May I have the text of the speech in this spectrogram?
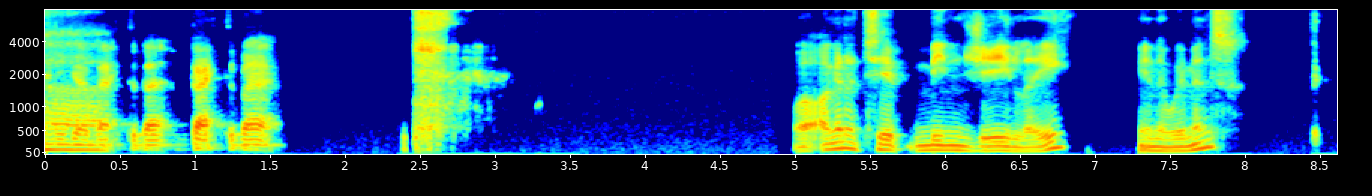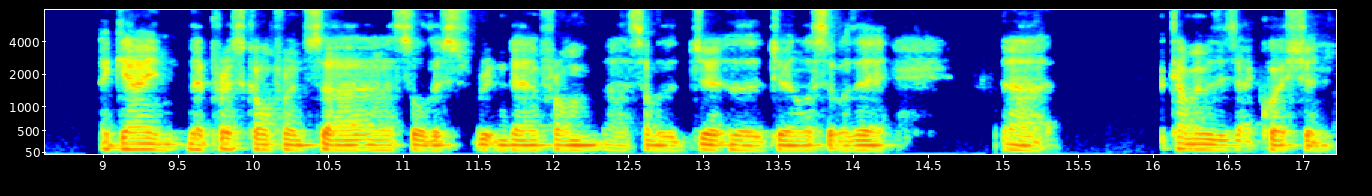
can you go Uh, back to back back to back? Well, I'm going to tip Minjee Lee in the women's. Again, the press conference, uh, and I saw this written down from uh, some of the, jour- the journalists that were there. I can't remember the exact question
